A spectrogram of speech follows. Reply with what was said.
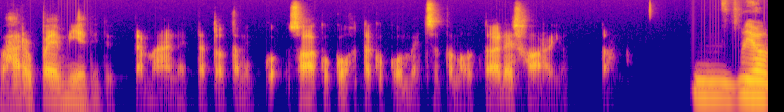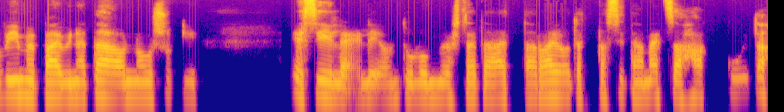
vähän rupeaa mietityttämään, että tuota, niin, saako kohta koko metsätaloutta edes harjoittaa. Mm, joo, viime päivinä tämä on noussutkin esille, eli on tullut myös tätä, että rajoitettaisiin sitä metsähakkuita.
